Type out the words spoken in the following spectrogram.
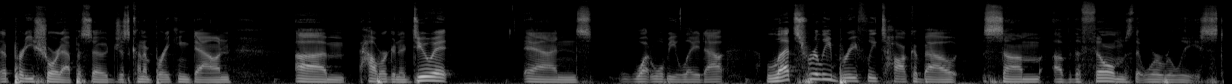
a pretty short episode, just kind of breaking down um, how we're gonna do it and what will be laid out. Let's really briefly talk about some of the films that were released.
